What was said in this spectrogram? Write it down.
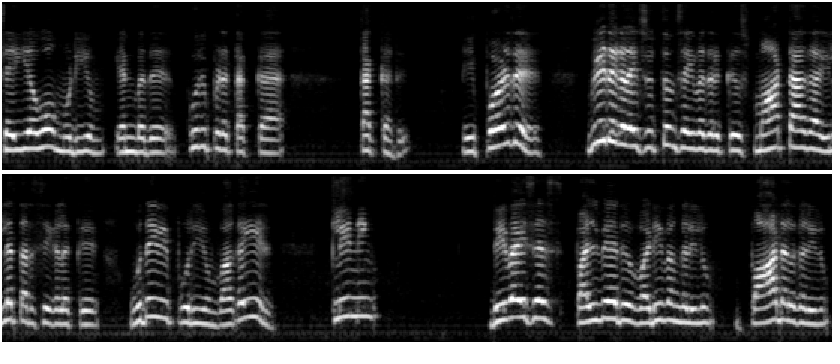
செய்யவோ முடியும் என்பது குறிப்பிடத்தக்க தக்கது. இப்பொழுது வீடுகளை சுத்தம் செய்வதற்கு ஸ்மார்ட்டாக இல்லத்தரசிகளுக்கு உதவி புரியும் வகையில் கிளீனிங் டிவைசஸ் பல்வேறு வடிவங்களிலும் பாடல்களிலும்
